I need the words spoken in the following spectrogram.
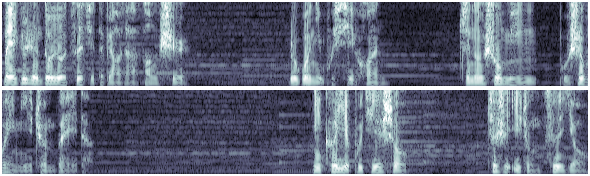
每个人都有自己的表达方式。如果你不喜欢，只能说明不是为你准备的。你可以不接受，这是一种自由。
